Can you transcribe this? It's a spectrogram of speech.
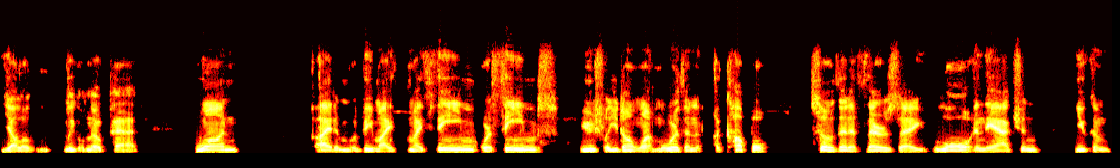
yellow legal notepad. One item would be my, my theme or themes. Usually you don't want more than a couple so that if there's a lull in the action, you can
